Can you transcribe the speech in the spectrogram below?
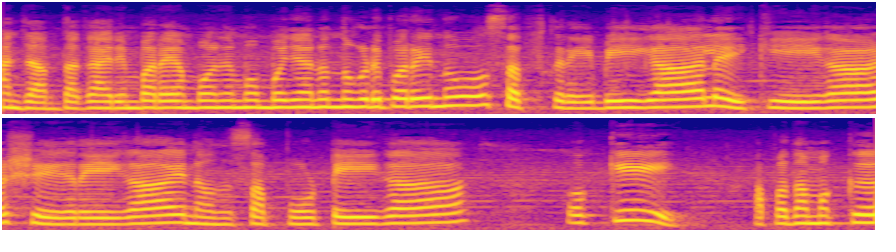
അഞ്ചാമത്തെ കാര്യം പറയാൻ പോകുന്നതിന് മുമ്പ് ഞാൻ ഒന്നും കൂടി പറയുന്നു. സബ്സ്ക്രൈബ് ചെയ്യുക ലൈക്ക് ചെയ്യുക ഷെയർ ചെയ്യുക എന്നെ ഒന്ന് സപ്പോർട്ട് ചെയ്യുക. ഓക്കെ അപ്പോൾ നമുക്ക്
